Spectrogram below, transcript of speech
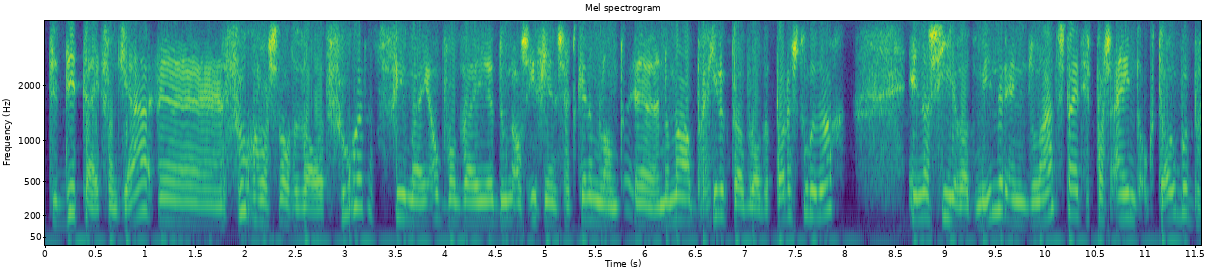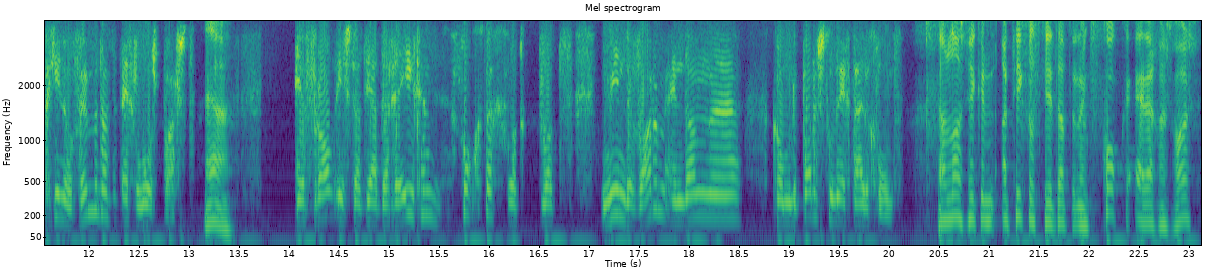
dit tijd van het jaar. Eh, vroeger was het altijd wel wat vroeger. Dat viel mij op, want wij doen als IVN Zuid-Kennemerland eh, normaal begin oktober al de paddenstoelendag. En dan zie je wat minder. En de laatste tijd is pas eind oktober, begin november dat het echt losbarst. Ja. En vooral is dat ja, de regen, vochtig, wat, wat minder warm. En dan eh, komen de paddenstoelen echt uit de grond. Dan las ik een artikeltje dat er een kok ergens was.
